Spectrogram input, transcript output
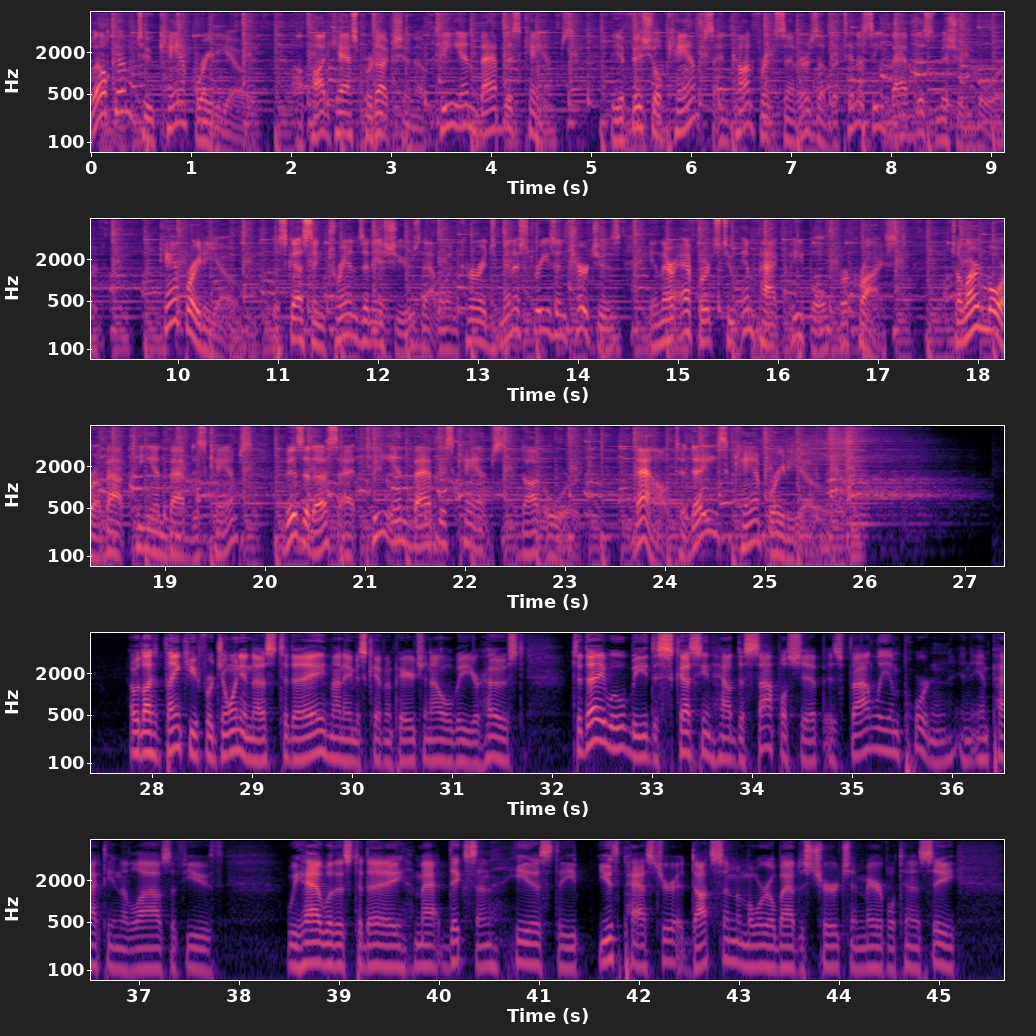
Welcome to Camp Radio, a podcast production of TN Baptist Camps, the official camps and conference centers of the Tennessee Baptist Mission Board. Camp Radio, discussing trends and issues that will encourage ministries and churches in their efforts to impact people for Christ. To learn more about TN Baptist Camps, visit us at tnbaptistcamps.org. Now, today's Camp Radio. I would like to thank you for joining us today. My name is Kevin Parrish, and I will be your host. Today, we'll be discussing how discipleship is vitally important in impacting the lives of youth. We have with us today Matt Dixon. He is the youth pastor at Dotson Memorial Baptist Church in Maryville, Tennessee.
